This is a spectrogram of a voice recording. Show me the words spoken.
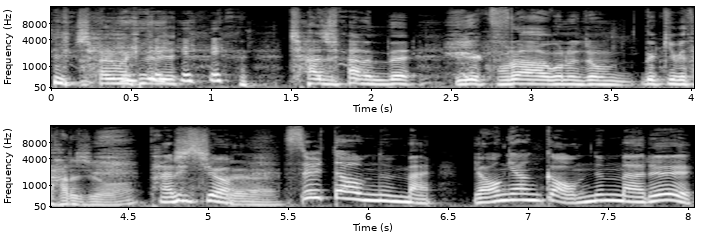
젊은이들이 자주 하는데 이게 구라하고는 좀 느낌이 다르죠. 다르죠. 네. 쓸데없는 말, 영양가 없는 말을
